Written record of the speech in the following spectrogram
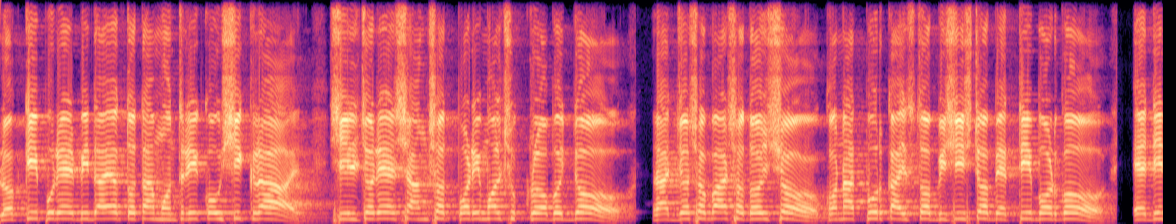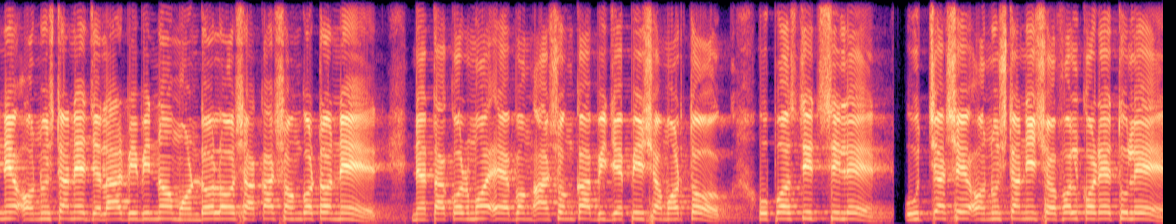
লক্ষ্মীপুরের বিধায়ক তথা মন্ত্রী কৌশিক রায়, শিলচরের সাংসদ পরিমল শুক্লবৈদ্য, রাজ্যসভার সদস্য কনাথপুর কায়স্থ বিশিষ্ট ব্যক্তিবর্গ এদিনে অনুষ্ঠানে জেলার বিভিন্ন মণ্ডল ও শাখা সংগঠনের নেতাকর্ম এবং আশঙ্কা বিজেপির সমর্থক উপস্থিত ছিলেন। উচ্ছ্বাসে অনুষ্ঠানই সফল করে তুলেন।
